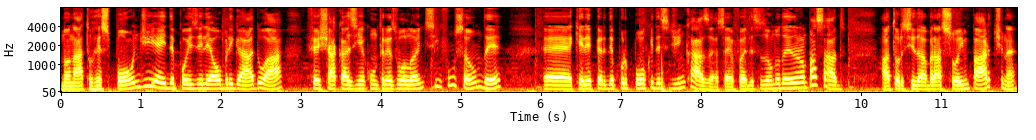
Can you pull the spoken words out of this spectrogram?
Nonato responde e aí depois ele é obrigado a fechar a casinha com três volantes em função de é, querer perder por pouco e decidir em casa. Essa aí foi a decisão do Odair no ano passado. A torcida abraçou em parte, né?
